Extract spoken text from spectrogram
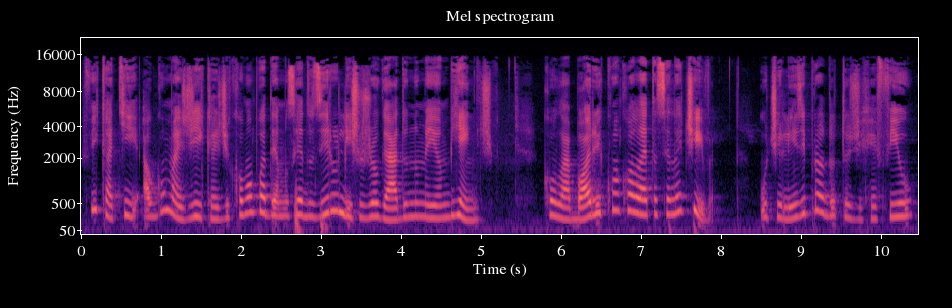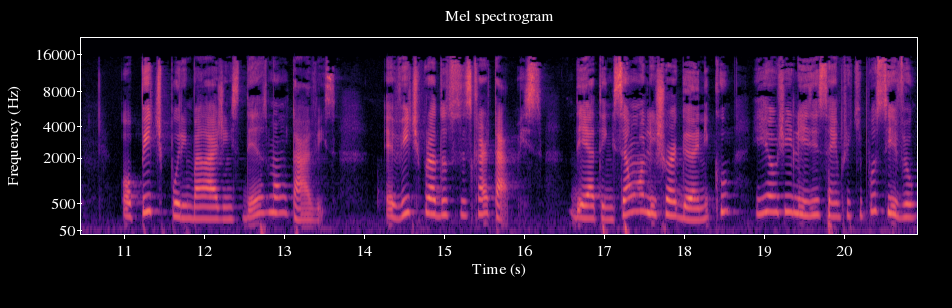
Fica aqui algumas dicas de como podemos reduzir o lixo jogado no meio ambiente. Colabore com a coleta seletiva. Utilize produtos de refil. Opte por embalagens desmontáveis. Evite produtos descartáveis. Dê atenção ao lixo orgânico e reutilize sempre que possível.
